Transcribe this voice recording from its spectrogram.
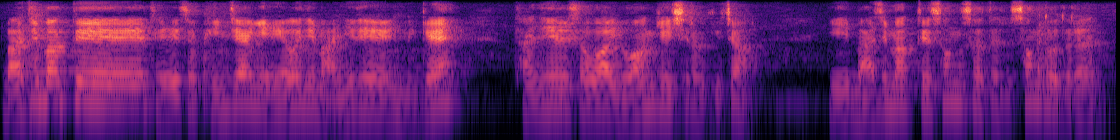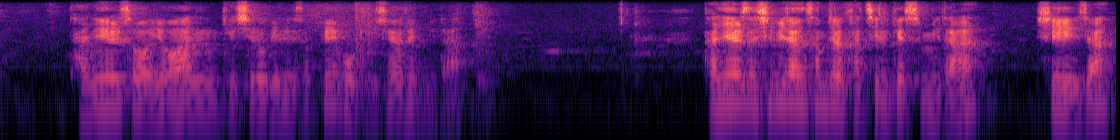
마지막 때에 대해서 굉장히 예언이 많이 되어 있는 게 다니엘서와 요한계시록이죠. 이 마지막 때 성서들, 성도들은 다니엘서와 요한계시록에 대해서 빼고 계셔야 됩니다. 다니엘서 12장 3절 같이 읽겠습니다. 시작!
